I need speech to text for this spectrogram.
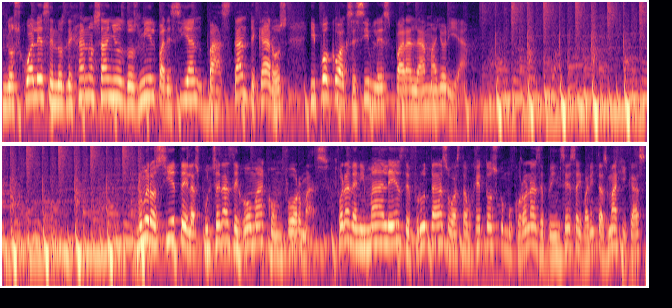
los cuales en los lejanos años 2000 parecían bastante caros y poco accesibles para la mayoría. Número 7. Las pulseras de goma con formas. Fuera de animales, de frutas o hasta objetos como coronas de princesa y varitas mágicas,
